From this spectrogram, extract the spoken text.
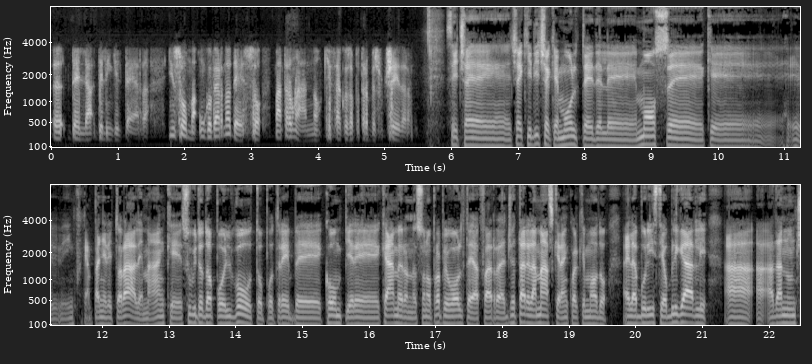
eh, della, dell'Inghilterra. Insomma, un governo adesso, ma tra un anno chissà cosa potrebbe succedere. Sì, c'è, c'è chi dice che molte delle mosse che eh, in campagna elettorale, ma anche subito dopo il voto, potrebbe compiere Cameron sono proprio volte a far gettare la maschera in qualche modo ai laburisti, a obbligarli a, a, ad annunciare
